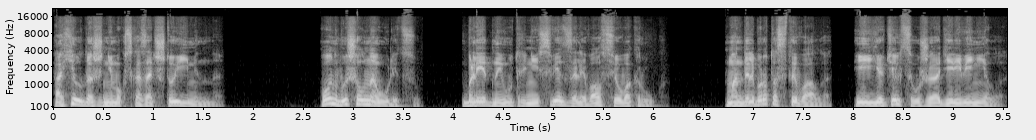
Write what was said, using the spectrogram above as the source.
Ахилл даже не мог сказать, что именно. Он вышел на улицу. Бледный утренний свет заливал все вокруг. Мандельброд остывала, и ее тельце уже одеревенело.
